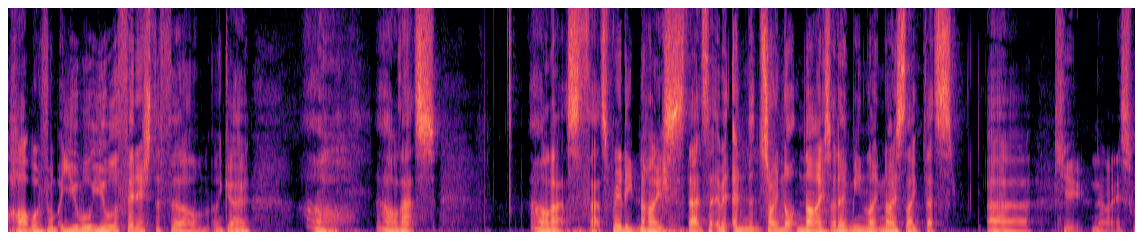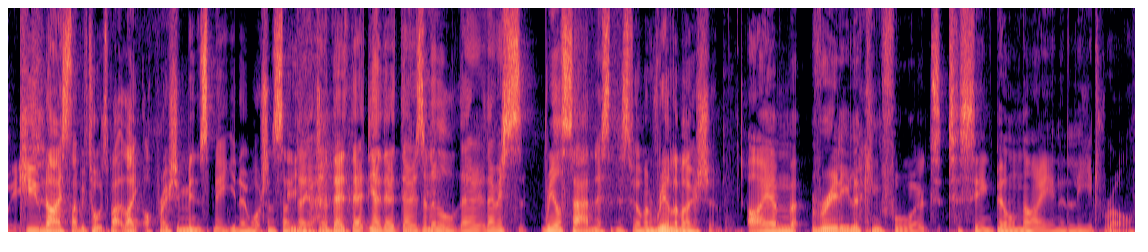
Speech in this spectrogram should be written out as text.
heartwarming film. You will you will finish the film and go, oh, oh, that's oh, that's that's really nice. That's and sorry, not nice. I don't mean like nice, like that's. Uh, Cute, nice, sweet. cute, nice, like we've talked about, like Operation Mincemeat. You know, watch on Sunday. Yeah. There's, there, you know, there, there is a little, there, there is real sadness in this film and real emotion. I am really looking forward to seeing Bill Nighy in a lead role.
